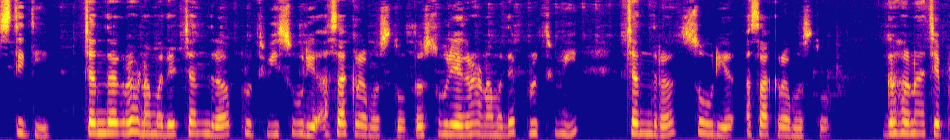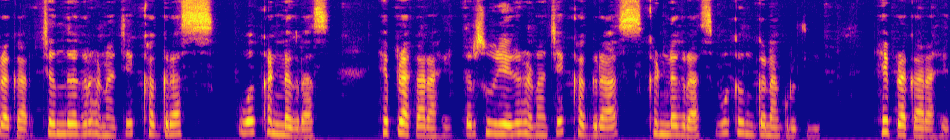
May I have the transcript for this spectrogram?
स्थिती चंद्रग्रहणामध्ये चंद्र पृथ्वी सूर्य असा क्रम असतो तर सूर्यग्रहणामध्ये पृथ्वी चंद्र सूर्य असा क्रम असतो. ग्रहणाचे प्रकार चंद्रग्रहणाचे खग्रास व खंडग्रास. हे प्रकार आहेत. तर सूर्यग्रहणाचे खग्रास खंडग्रास व कंकणाकृती हे प्रकार आहेत.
